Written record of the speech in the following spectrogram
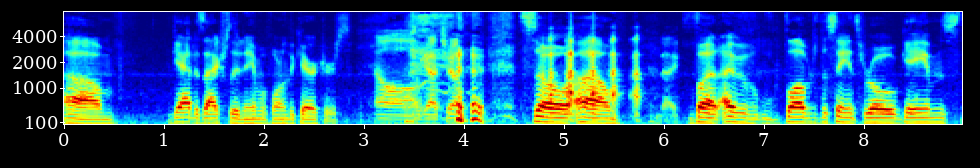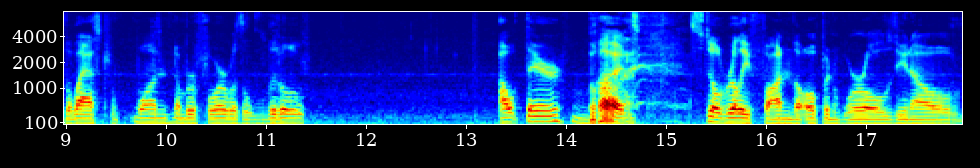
Um, Gat is actually the name of one of the characters. Oh, gotcha. So, um, nice. but I've loved the Saints Row games. The last one, number four, was a little out there, but still really fun. The open world, you know,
